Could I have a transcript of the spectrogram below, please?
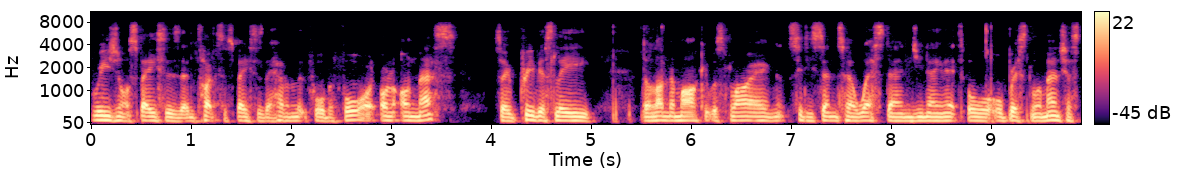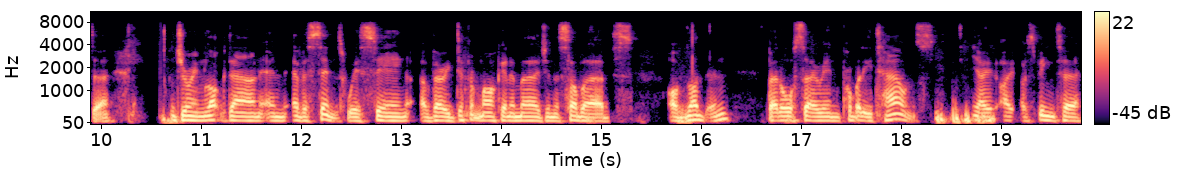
regional spaces and types of spaces they haven't looked for before on, on mass. So previously, the London market was flying, city centre, West End, you name it, or, or Bristol or Manchester. During lockdown and ever since, we're seeing a very different market emerge in the suburbs of London, but also in probably towns. You know, I, I was speaking to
